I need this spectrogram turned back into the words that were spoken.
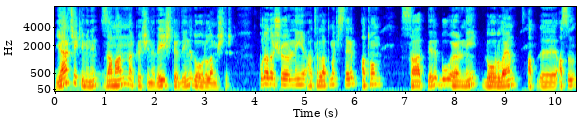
yer çekiminin zamanın akışını değiştirdiğini doğrulamıştır. Burada şu örneği hatırlatmak isterim. Atom saatleri bu örneği doğrulayan e, asıl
